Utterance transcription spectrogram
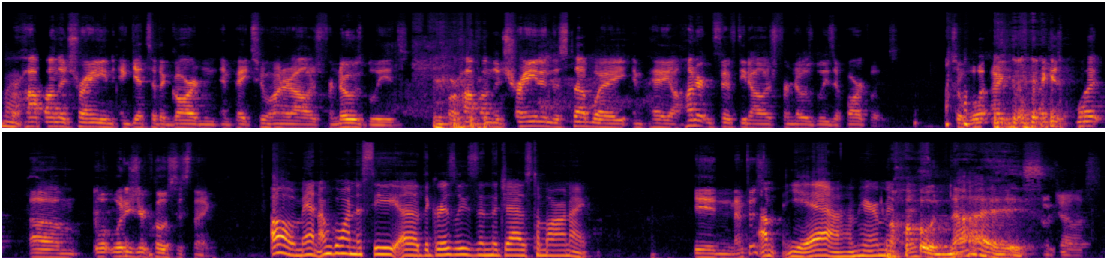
Right. Or hop on the train and get to the garden and pay two hundred dollars for nosebleeds, or hop on the train and the subway and pay one hundred and fifty dollars for nosebleeds at Barclays. So what? I, I guess what um what, what is your closest thing? Oh man, I'm going to see uh, the Grizzlies and the Jazz tomorrow night in Memphis. Um, yeah, I'm here in Memphis. Oh, nice! So jealous.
